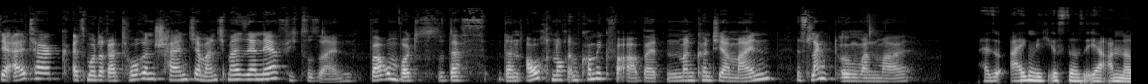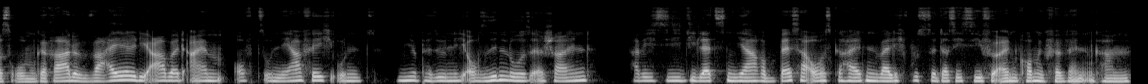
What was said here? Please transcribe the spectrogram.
Der Alltag als Moderatorin scheint ja manchmal sehr nervig zu sein. Warum wolltest du das dann auch noch im Comic verarbeiten? Man könnte ja meinen, es langt irgendwann mal. Also eigentlich ist das eher andersrum, gerade weil die Arbeit einem oft so nervig und mir persönlich auch sinnlos erscheint, habe ich sie die letzten Jahre besser ausgehalten, weil ich wusste, dass ich sie für einen Comic verwenden kann.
